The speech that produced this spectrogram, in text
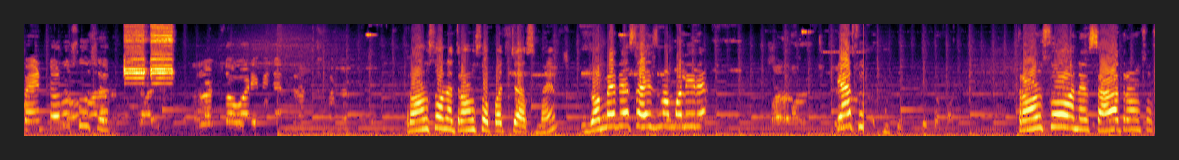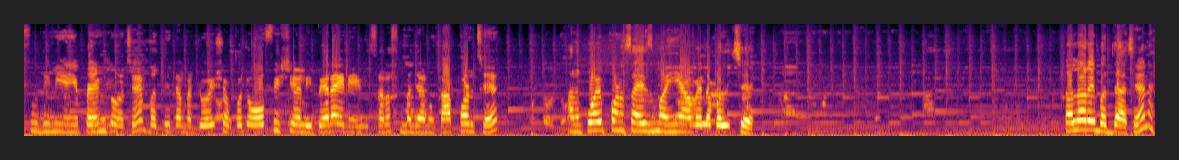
પેન્ટોનું શું છે? ત્રણસો ને ત્રણસો પચાસમાં ગમે તે સાઈઝમાં મળી રહે. ક્યાં સુધી ત્રણસો અને સાડા ત્રણસો સુધીની અહીંયા પેન્ટો છે. બધી તમે જોઈ શકો છો ઓફિશિયલી પહેરાય ને એવી સરસ મજાનું કાપડ છે. અને કોઈ પણ સાઈઝમાં અહીંયા અવેલેબલ છે. કલર એ બધા છે ને?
